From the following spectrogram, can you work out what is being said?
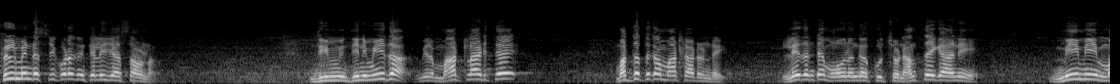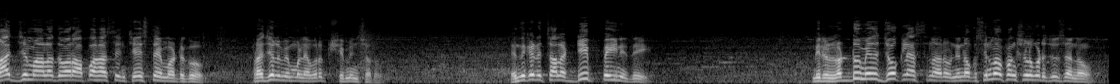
ఫిల్మ్ ఇండస్ట్రీ కూడా నేను తెలియజేస్తా ఉన్నా. దీని దీని మీద మీరు మాట్లాడితే మద్దతుగా మాట్లాడండి. లేదంటే మౌనంగా కూర్చోండి. అంతేగాని మీ మీ మాధ్యమాల ద్వారా అపహాస్యం చేస్తే మటుకు ప్రజలు మిమ్మల్ని ఎవరు క్షమించరు. ఎందుకంటే చాలా డీప్ పెయిన్ ఇది. మీరు లడ్డు మీద జోక్లు వేస్తున్నారు నేను ఒక సినిమా ఫంక్షన్లో కూడా చూశాను.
